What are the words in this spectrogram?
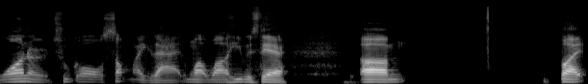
one or two goals, something like that, while while he was there. Um, but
